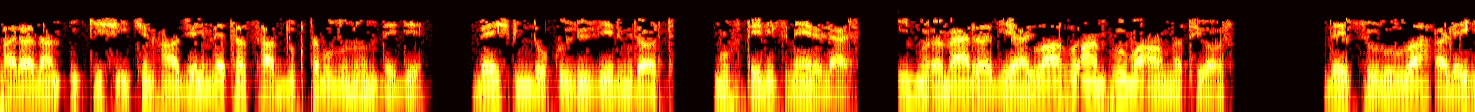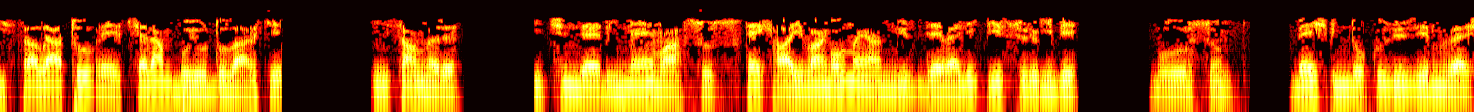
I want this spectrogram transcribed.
paradan iki kişi için harcayın ve tasaddukta bulunun dedi. 5924 Muhtelif Nevler İbn Ömer radıyallahu anhuma anlatıyor. Resulullah aleyhissalatu vesselam buyurdular ki, insanları, içinde bilmeye mahsus tek hayvan olmayan yüz develik bir sürü gibi bulursun. 5925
